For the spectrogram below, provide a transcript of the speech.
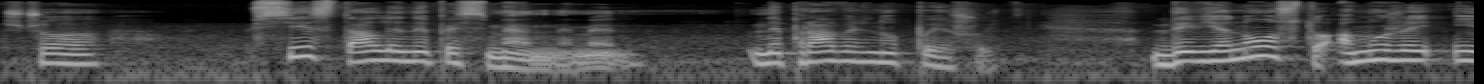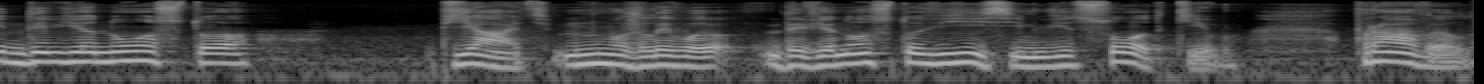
що всі стали неписьменними, неправильно пишуть. 90, а може і 95, ну, можливо, 98% правил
